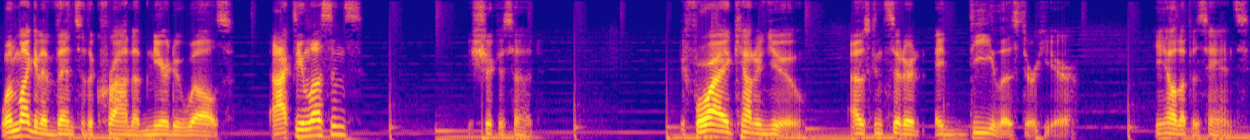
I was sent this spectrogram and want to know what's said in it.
What am I going to vent to the crowd of ne'er do wells? Acting lessons? He shook his head. Before I encountered you, I was considered a D-lister here. He held up his hands.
